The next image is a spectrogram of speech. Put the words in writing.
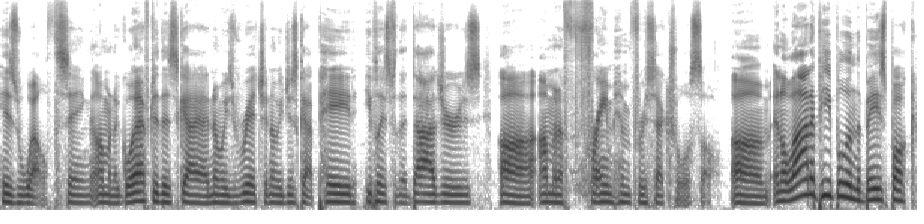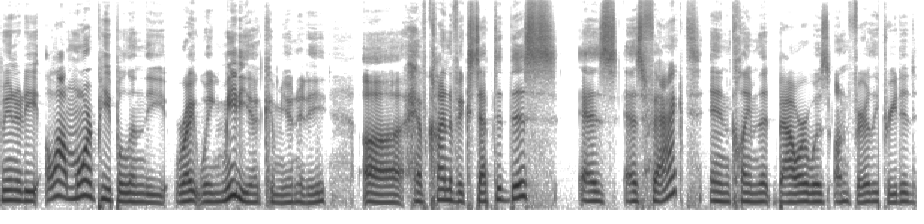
his wealth, saying, I'm going to go after this guy. I know he's rich. I know he just got paid. He plays for the Dodgers. Uh, I'm going to frame him for sexual assault. Um, and a lot of people in the baseball community, a lot more people in the right wing media community, uh, have kind of accepted this as as fact and claim that Bauer was unfairly treated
